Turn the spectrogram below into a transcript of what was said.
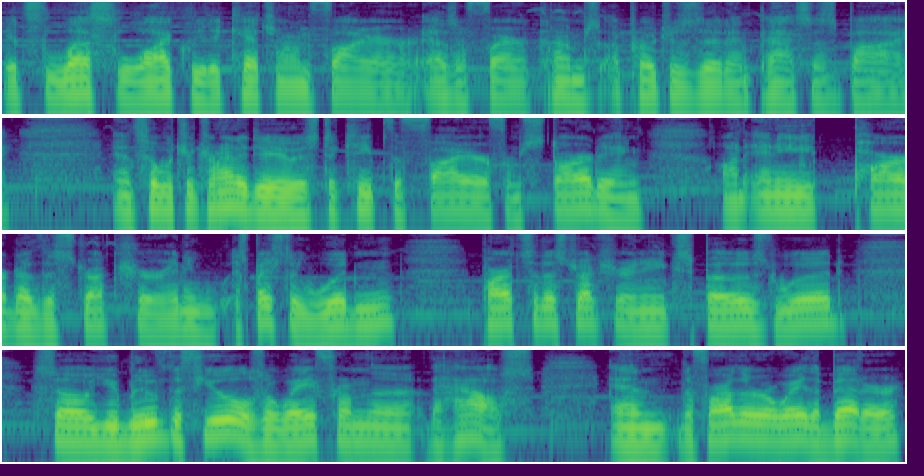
it's less likely to catch on fire as a fire comes, approaches it and passes by. And so what you're trying to do is to keep the fire from starting on any part of the structure, any, especially wooden parts of the structure, any exposed wood. So you move the fuels away from the, the house. And the farther away, the better.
